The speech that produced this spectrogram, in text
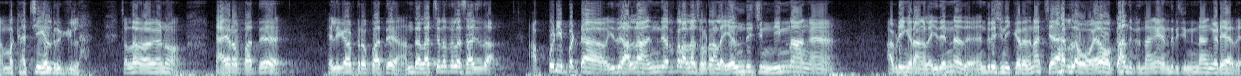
நம்ம கட்சிகள் இருக்குல்ல. சொல்ல வேணும். டயரை பார்த்து ஹெலிகாப்டரை பார்த்து அந்த லட்சணத்தில் சஜிதா. அப்படிப்பட்ட இது எல்லாம் இந்த இடத்துல எல்லாம் சொல்கிறாங்களே எழுந்திரிச்சு நின்னாங்க. அப்படிங்கிறாங்களே இது என்னது? எந்திரிச்சு நிற்கிறதுனா சேரில் உட்காந்துட்டு இருந்தாங்க எந்திரிச்சு நின்னாங்க கிடையாது.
